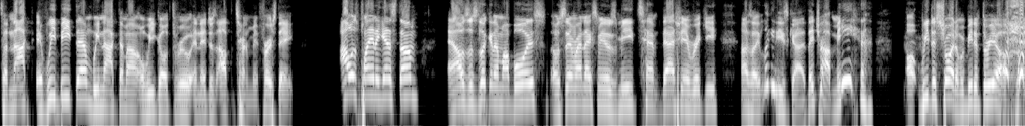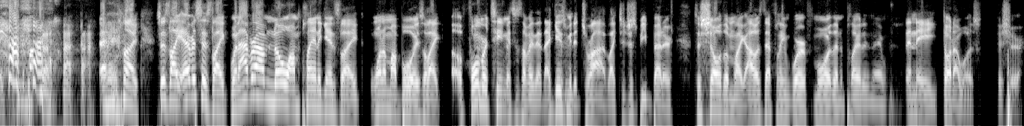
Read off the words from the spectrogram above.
to knock. If we beat them, we knock them out and we go through, and they're just out the tournament first day. I was playing against them. And I was just looking at my boys. I was sitting right next to me. It was me, Temp, Dashy, and Ricky. I was like, look at these guys. They dropped me. oh, we destroyed them. We beat them 3 0. Like, and like, just like ever since, like, whenever I know I'm playing against like one of my boys or like a former mm-hmm. teammates and stuff like that, that gives me the drive, like to just be better, to show them like I was definitely worth more than a player than they, than they thought I was, for sure.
